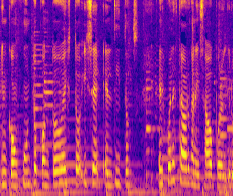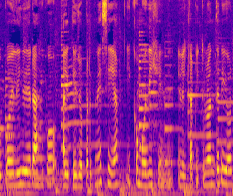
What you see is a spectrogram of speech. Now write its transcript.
En conjunto con todo esto hice el detox el cual estaba organizado por el grupo de liderazgo al que yo pertenecía y como dije en, el capítulo anterior,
